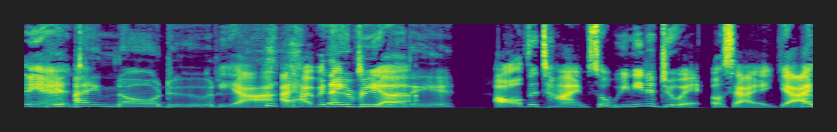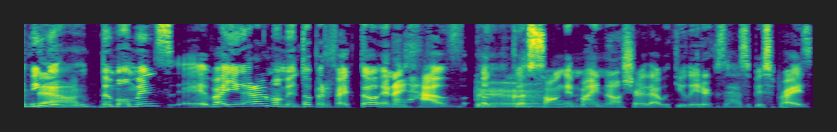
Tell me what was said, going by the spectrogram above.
And I know, dude. Yeah, I have an idea all the time. So we need to do it. O sea, yeah, I I'm think down. the moments va a llegar al momento perfecto, and I have a, a song in mind, and I'll share that with you later because it has to be a surprise.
